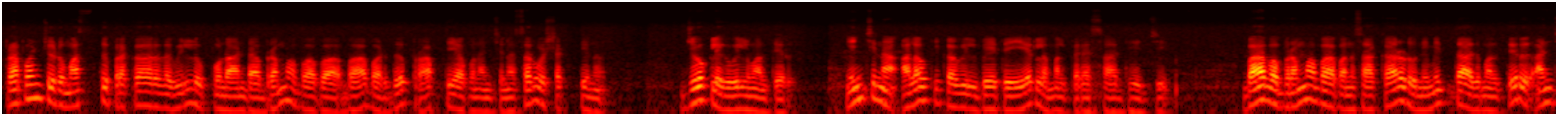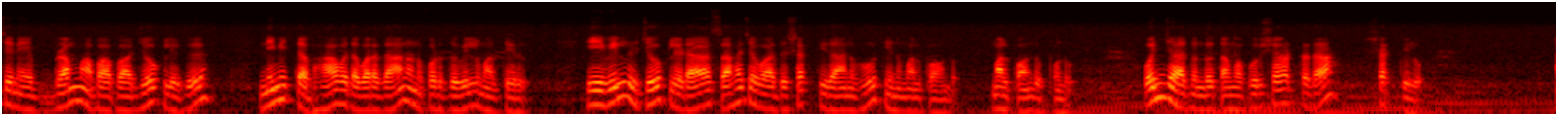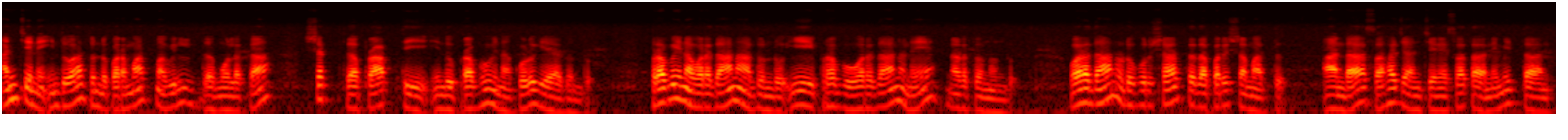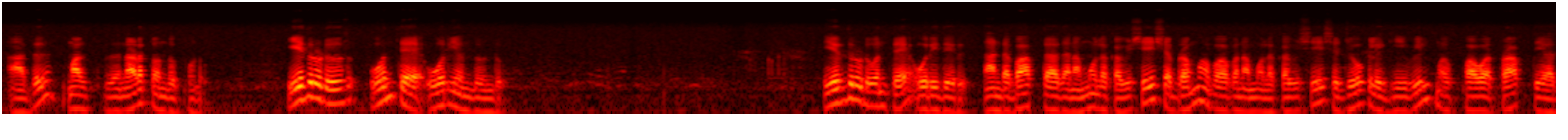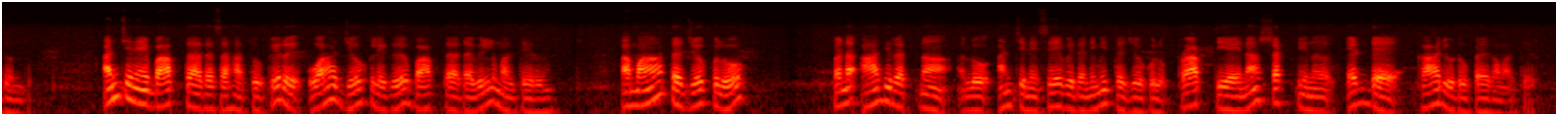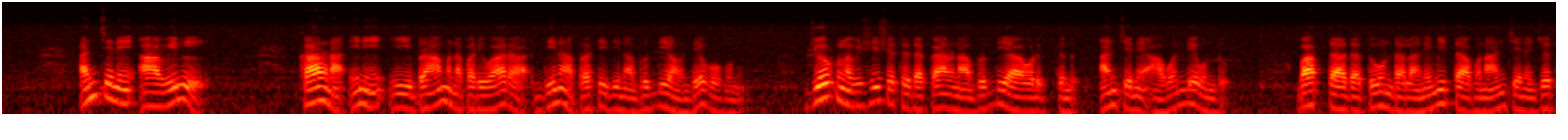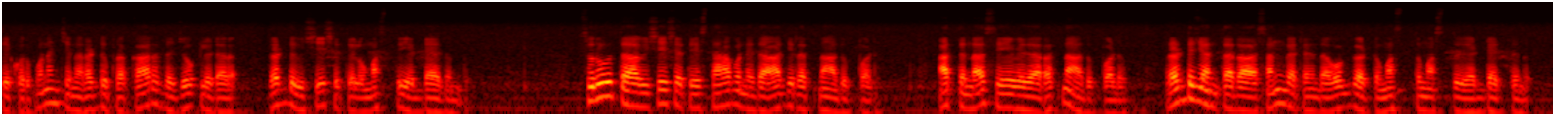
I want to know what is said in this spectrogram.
ಪ್ರಪಂಚಡು ಮಸ್ತ್ ಪ್ರಕಾರದ ವಿಲ್ಲುಪ್ಪುಂಡು ಅಂಡ ಬ್ರಹ್ಮ ಬಾಬಾ ಬಾಬರ್ದು ಪ್ರಾಪ್ತಿಯಾಪುನಂಚಿನ ಸರ್ವಶಕ್ತಿನು ಜೋಕ್ಲಿಗೆ ವಿಲ್ ಮಲ್ತೇರು. ಇಂಚಿನ ಅಲೌಕಿಕ ವಿಲ್ ಬೇತೆ ಏರ್ಲ ಮಲ್ಪೆರೆ ಸಾಧ್ಯ ಹೆಜ್ಜಿ. ಬಾಬಾ ಬ್ರಹ್ಮ ಬಾಬನ ಸಾಕಾರಡು ನಿಮಿತ್ತಾದ ಮಲ್ತೆರು. ಅಂಚನೆ ಬ್ರಹ್ಮ ಬಾಬಾ ಜೋಕ್ಲಿಗ್ ನಿಮಿತ್ತ ಭಾವದ ವರದಾನನು ಕೊಡ್ದು ವಿಲ್ ಮಲ್ತೇರು. ಈ ವಿಲ್ ಜೋಕ್ಲಿಡ ಸಹಜವಾದ ಶಕ್ತಿದ ಅನುಭೂತಿಯನ್ನು ಮಲ್ಪೊಂಡು ಮಲ್ಪೊಂದು ಉಪ್ಪುಂಡು. ಒಂಜಾದುಂಡು ತಮ್ಮ ಪುರುಷಾರ್ಥದ ಶಕ್ತಿಲು. ಅಂಚನೆ ಇಂದು ಆತುಂಡು ಪರಮಾತ್ಮ ವಿಲ್ದ ಮೂಲಕ ಶಕ್ತಿಯ ಪ್ರಾಪ್ತಿ ಇಂದು ಪ್ರಭುವಿನ ಕೊಡುಗೆಯಾದುಂಡು. ಪ್ರಭುವಿನ ವರದಾನ ಆದುಂಡು ಈ ಪ್ರಭು ವರದಾನನೇ ನಡತೊಂದುಂಡು. ವರದಾನುಡು ಪುರುಷಾರ್ಥದ ಪರಿಶ್ರಮತ್ ಆಂಡ ಸಹಜ ಅಂಚನೆ ಸ್ವತಃ ನಿಮಿತ್ತ ಆದ್ ಮಲ್ತದು ನಡತೊಂದುಪ್ಪುಂಡು. ಎದುರುಡು ಒಂತೆ ಓರಿಯೊಂದುಂಡು. ಎದುರುಡು ಒಂತೆ ಒರಿದೆರು ಆಂಡ ಬಾಪ್ತಾದನ ಮೂಲಕ ವಿಶೇಷ ಬ್ರಹ್ಮ ಬಾಬನ ಮೂಲಕ ವಿಶೇಷ ಜೋಗಳಿಗೆ ವಿಲ್ ಪವರ್ ಪ್ರಾಪ್ತಿಯಾದುಂಡು ಅಂಚನೆ ಬಾಪ್ತಾದ ಸಹ ತೂಪೆರು, ವಾ ಜೋಕ್ಲೆಗ್ ಬಾಪ್ತಾದ ವಿಲ್ ಮಲ್ತೆರು ಆ ಮಾತ ಜೋಕುಲು, ಪಂಡ ಆದಿರತ್ನಲು ಅಂಚನೆ ಸೇವೆದ ನಿಮಿತ್ತ ಜೋಕುಲು, ಪ್ರಾಪ್ತಿಯೈನ ಶಕ್ತಿನ ಎಡ್ಡೆ ಕಾರ್ಯುಡು ಉಪಯೋಗ ಮಲ್ತೆರು ಅಂಚನೆ ಆ ವಿಲ್ ಕಾರಣ, ಇನಿ ಈ ಬ್ರಾಹ್ಮಣ ಪರಿವಾರ ದಿನ ಪ್ರತಿದಿನ ವೃದ್ಧಿಯಾವಂದೇ ಹೋಗುನು ಜೋಕುಲ್ನ ವಿಶೇಷತೆದ ಕಾರಣ ವೃದ್ಧಿಯ ಒಡೆತ ಅಂಚನೆ ಆ ಒಂದೇ ಉಂಡು ಬಾಪ್ತಾದ ತೂಂಡಲ ನಿಮಿತ್ತ ಅವನ ಅಂಚನೆ ಜೊತೆ ಕೊರ್ಪುನಂಚಿನ ರಡ್ಡು ಪ್ರಕಾರದ ಜೋಕ್ಲೆಡ ರಡ್ಡು ವಿಶೇಷತೆಲು ಮಸ್ತ್ ಎಡ್ಡಾಯದುಂಡು ಸುರೂತ ವಿಶೇಷತೆ ಸ್ಥಾಪನೆದ ಆದಿರತ್ನ ಆದುಪ್ಪಡು ಅತ್ತನ ಸೇವೆದ ರತ್ನ ಆದುಪ್ಪಡು ರಡ್ಡು ಜಂತರ ಸಂಘಟನೆದ ಒಗ್ಗಟ್ಟು ಮಸ್ತ್ ಮಸ್ತ್ ಎಡ್ಡೆತ್ತನು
